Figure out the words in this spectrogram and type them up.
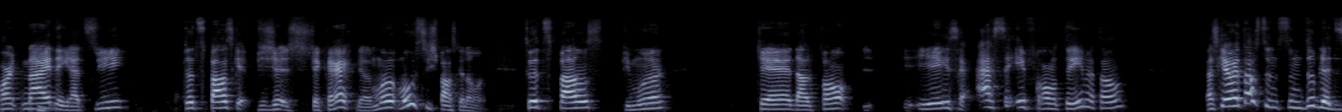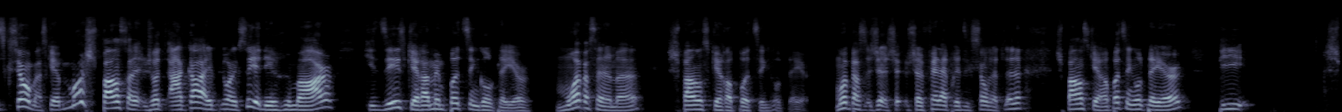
Fortnite est gratuit. Toi, tu penses que. Puis j'étais correct, là. Moi, moi aussi, je pense que non. Toi, tu penses, puis moi, que dans le fond, il serait assez effronté, mettons. Parce que maintenant, c'est une, double discussion. Parce que moi, je pense, je vais encore aller plus loin que ça. Il y a des rumeurs qui disent qu'il n'y aura même pas de single player. Moi, personnellement, je pense qu'il n'y aura pas de single player. Moi, je, je, je fais la prédiction là, là. Je pense qu'il n'y aura pas de single player. Puis je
